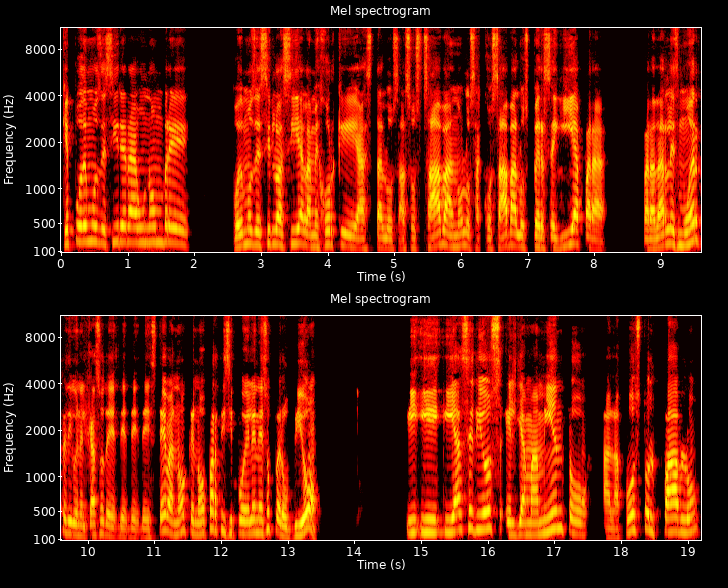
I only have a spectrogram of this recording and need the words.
¿qué podemos decir? Era un hombre, podemos decirlo así, a lo mejor que hasta los asosaba, ¿no? Los acosaba, los perseguía para, para darles muerte, digo, en el caso de, de, Esteban, ¿no? Que no participó él en eso, pero vio. Y, hace Dios el llamamiento al apóstol Pablo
